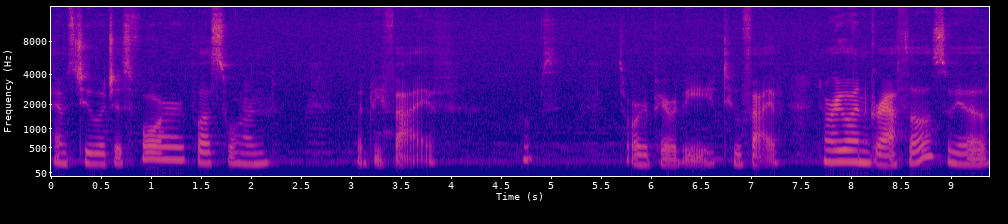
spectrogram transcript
times 2, which is 4, plus 1 would be 5. Oops. So ordered pair would be 2, 5. Now we're going to go and graph those. So we have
